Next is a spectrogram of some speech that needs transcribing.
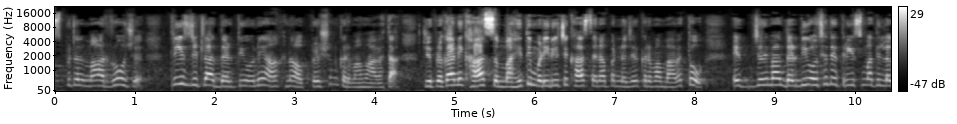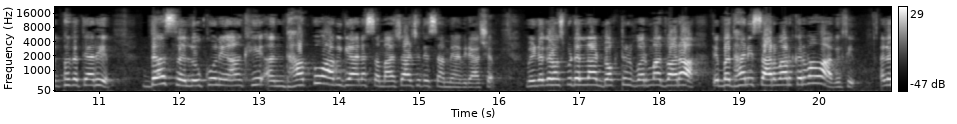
હોસ્પિટલમાં રોજ ત્રીસ જેટલા દર્દીઓને આંખના ઓપરેશન કરવામાં આવ્યા હતા. જે પ્રકારની ખાસ માહિતી મળી રહી છે, ખાસ તેના પર નજર કરવામાં આવે તો, એ જેમાં દર્દીઓ છે તે ત્રીસમાંથી લગભગ અત્યારે દસ લોકોને આંખે અંધાપો આવી ગયાના સમાચાર છે તે સામે આવી રહ્યા છે. વિનગર હોસ્પિટલના ડોક્ટર વર્મા દ્વારા તે બધાની સારવાર કરવામાં આવી હતી. અને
